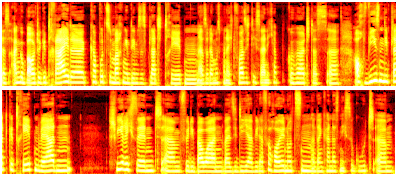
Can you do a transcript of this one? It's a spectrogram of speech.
das angebaute Getreide kaputt zu machen, indem sie es platt treten. Also da muss man echt vorsichtig sein. Ich habe gehört, dass äh, auch Wiesen, die platt getreten werden, schwierig sind ähm, für die Bauern, weil sie die ja wieder für Heu nutzen und dann kann das nicht so gut ähm,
